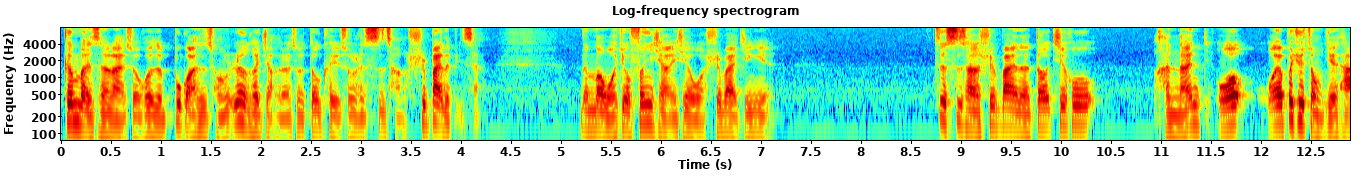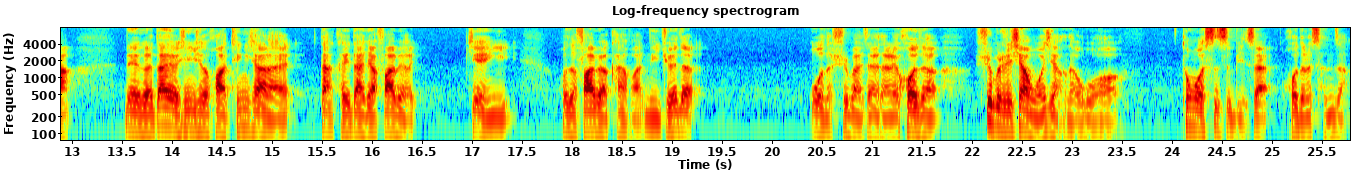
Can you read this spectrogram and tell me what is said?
根本上来说，或者不管是从任何角度来说，都可以说是四场失败的比赛。那么我就分享一些我失败经验。这四场失败呢，都几乎很难，我我也不去总结它。那个大家有兴趣的话，听下来大可以大家发表建议或者发表看法。你觉得我的失败在哪里？或者是不是像我讲的，我通过四次比赛获得了成长？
